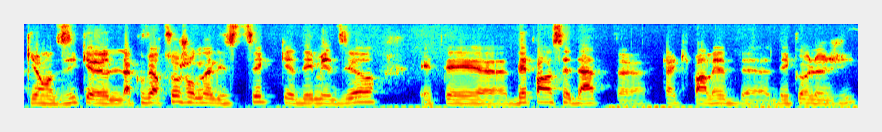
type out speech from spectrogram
qu'ils ont dit que la couverture journalistique des médias était dépassée date quand ils parlaient d'écologie.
